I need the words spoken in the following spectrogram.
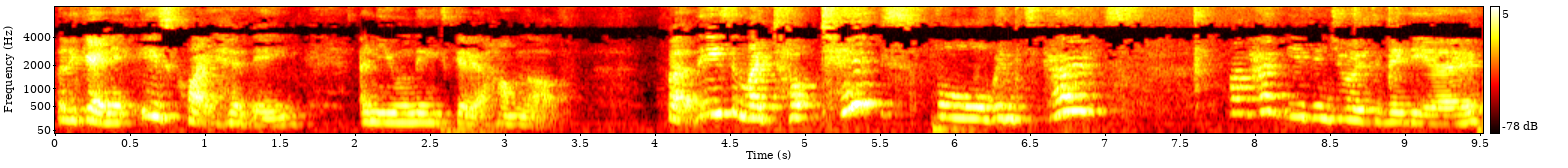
But again, it is quite heavy and you will need to get it hung up. But these are my top tips for winter coats. I hope you've enjoyed the video.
